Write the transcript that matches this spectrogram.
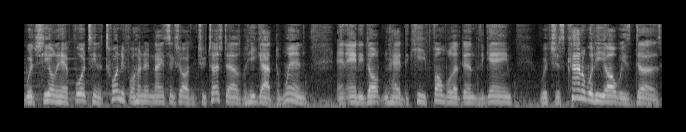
which he only had 14 to 20 for 196 yards and two touchdowns, but he got the win. And Andy Dalton had the key fumble at the end of the game, which is kind of what he always does.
